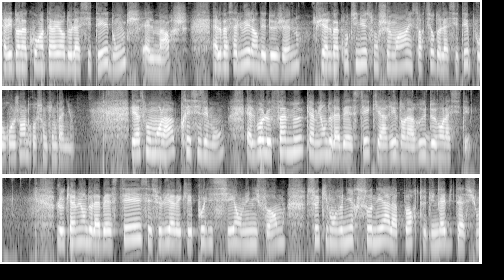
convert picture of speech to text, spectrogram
Elle est dans la cour intérieure de la cité, donc elle marche, elle va saluer l'un des deux jeunes, puis elle va continuer son chemin et sortir de la cité pour rejoindre son compagnon. Et à ce moment-là, précisément, elle voit le fameux camion de la BST qui arrive dans la rue devant la cité. Le camion de la BST, c'est celui avec les policiers en uniforme, ceux qui vont venir sonner à la porte d'une habitation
